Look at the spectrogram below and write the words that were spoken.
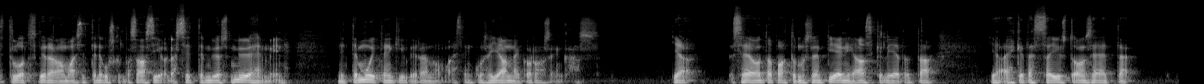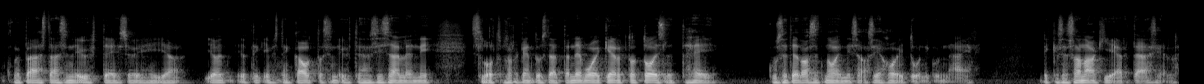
että luottaisi viranomaiset, että ne asioida sitten myös myöhemmin niiden muidenkin viranomaisten kuin se Janne Korosen kanssa. Ja se on tapahtunut sen pieni askeli ja, tota, ja ehkä tässä just on se, että kun me päästään sinne yhteisöihin ja jotenkin ihmisten kautta sinne yhteisön sisälle, niin se luottamus rakentuu sitä, että ne voi kertoa toisille, että hei, kun sä teet asiat noin, niin se asia hoituu niin kuin näin. Eli se sana kiertää siellä.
